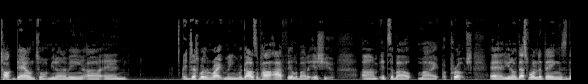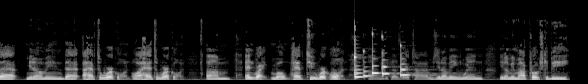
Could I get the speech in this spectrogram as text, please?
talk down to them. You know what I mean? Uh, and it just wasn't right. I mean, regardless of how I feel about an issue, um, it's about my approach. And, you know, that's one of the things that, you know, I mean, that I have to work on or I had to work on. Um, and right, well, have to work on. Um, because there are times, you know, I mean, when, you know, I mean, my approach could be,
